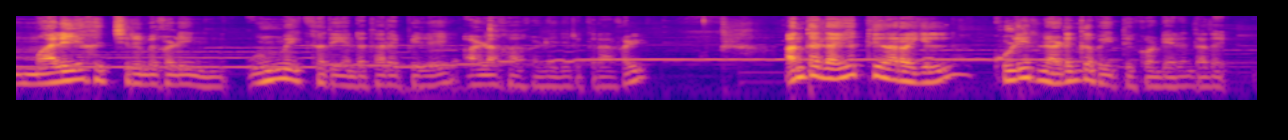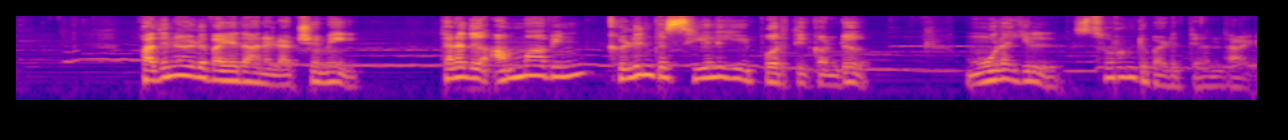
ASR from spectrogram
மலையகச் சிறுமிகளின் உண்மை கதை என்ற தலைப்பிலே அழகாக எழுதியிருக்கிறார்கள். அந்த லயத்து அறையில் குளிர் நடுங்க வைத்துக் கொண்டிருந்தது. பதினேழு வயதான லட்சுமி தனது அம்மாவின் கிழிந்த சீலையை போர்த்தி கொண்டு மூளையில் சுருண்டு படுத்திருந்தாள்.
